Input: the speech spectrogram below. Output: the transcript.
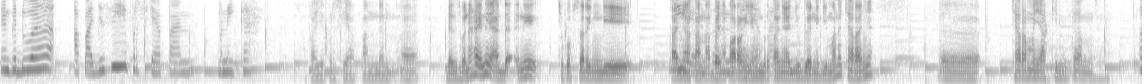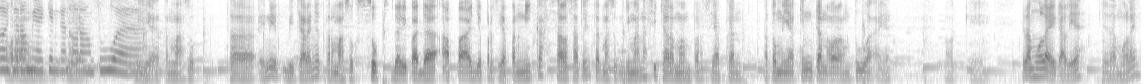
Yang kedua, apa aja sih persiapan menikah? apa aja persiapan dan eh, dan sebenarnya ini ada ini cukup sering ditanyakan Iya, banyak orang yang bertanya juga nih gimana caranya eh, cara meyakinkan Oh, cara Orang- meyakinkan iya. orang tua. iya termasuk ini bicaranya termasuk subs daripada apa aja persiapan nikah. Salah satunya termasuk gimana sih cara mempersiapkan atau meyakinkan orang tua ya. Oke kita mulai kali ya. Kita mulai.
